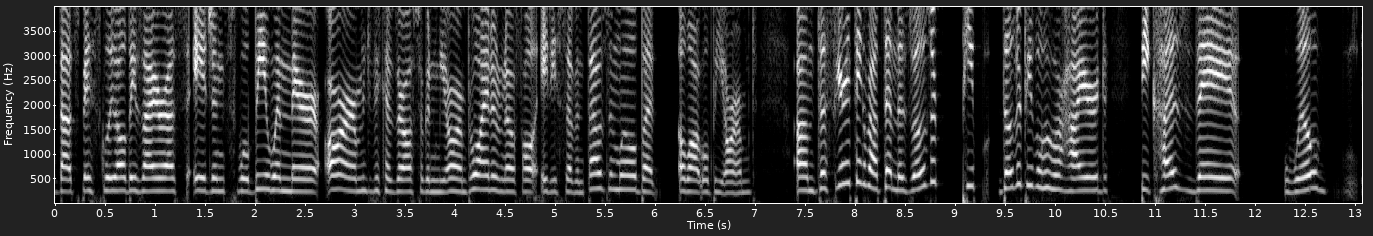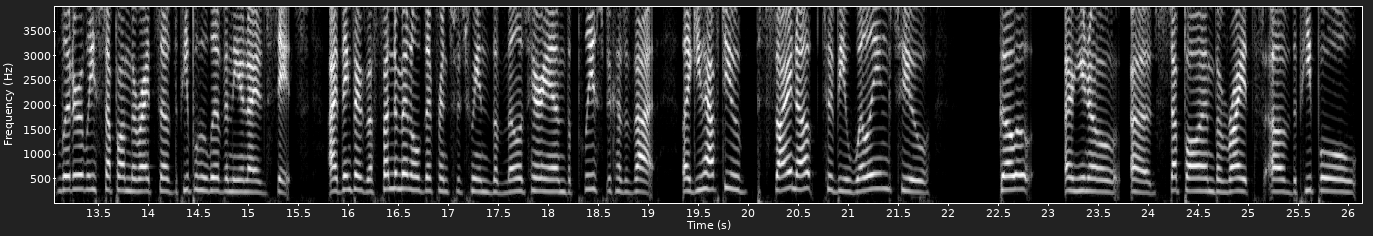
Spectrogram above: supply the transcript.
that's basically all these IRS agents will be when they're armed, because they're also going to be armed. Well, I don't know if all 87,000 will, but a lot will be armed. Um, the scary thing about them is those are people. Those are people who are hired because they will literally step on the rights of the people who live in the United States. I think there's a fundamental difference between the military and the police because of that. Like you have to sign up to be willing to go uh, you know uh, step on the rights of the people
